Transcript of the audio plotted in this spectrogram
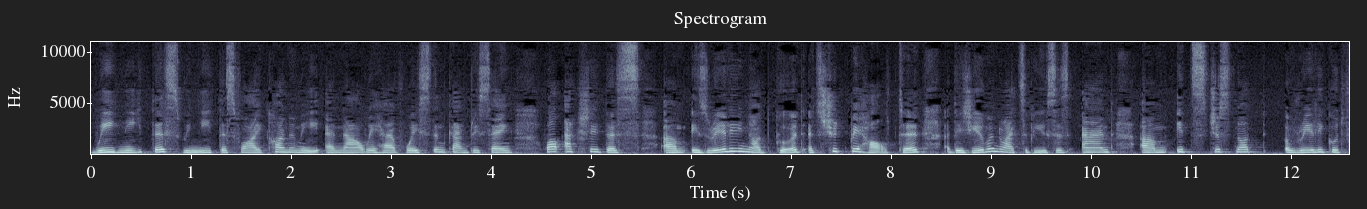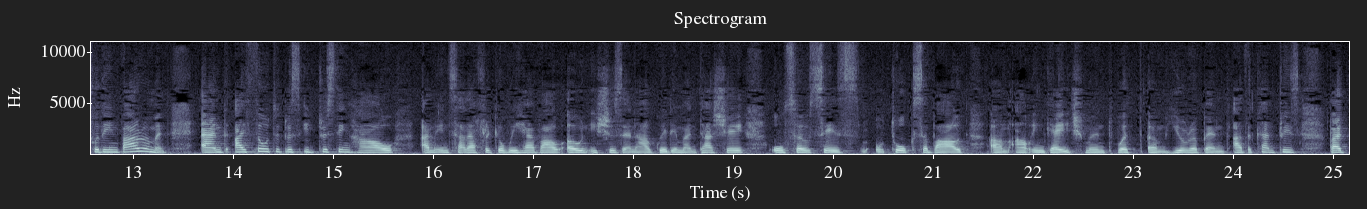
we need this. We need this for our economy. And now we have Western countries saying, well, actually, this um, is really not good. It should be halted. There's human rights abuses. And um, it's just not really good for the environment. And I thought it was interesting how, I mean, South Africa we have our own issues, and our Gwede Mantashe also says or talks about um, our engagement with um, Europe and other countries. But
